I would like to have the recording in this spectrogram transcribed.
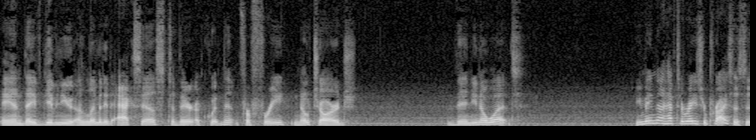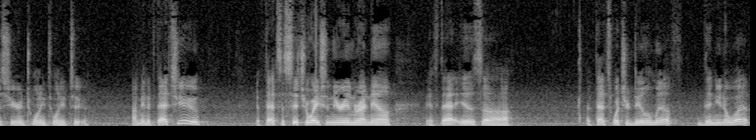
and they've given you unlimited access to their equipment for free, no charge, then you know what? You may not have to raise your prices this year in 2022. I mean, if that's you, if that's the situation you're in right now, if that is uh, if that's what you're dealing with, then you know what?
